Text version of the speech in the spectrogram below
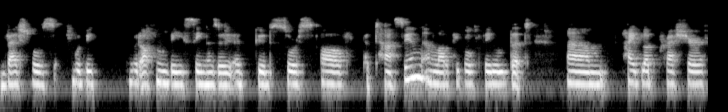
vegetables would be would often be seen as a, a good source of potassium, and a lot of people feel that um, high blood pressure,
